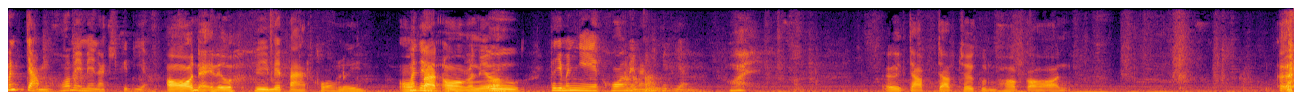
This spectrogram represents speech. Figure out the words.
มันจำข้อไม่แม่นะคิดกระเดียวอ๋อไหนดูนี่ไม่ปาดของเลยอ๋อมันจะตัดออกอันนี้เหรอแต่ยังมันเงยข้อไม่นะคิดกระเดียวโอ้ยเออจับจับช่วยคุณพ่อก่อนเออ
